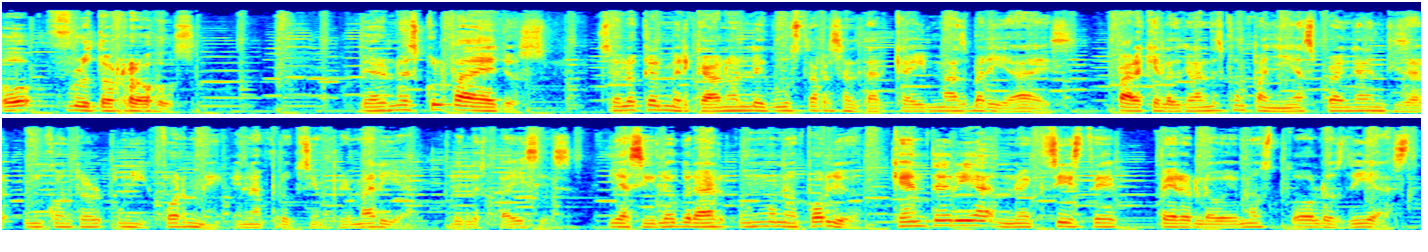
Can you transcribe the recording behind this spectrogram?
o frutos rojos. Pero no es culpa de ellos, solo que al mercado no le gusta resaltar que hay más variedades, para que las grandes compañías puedan garantizar un control uniforme en la producción primaria de los países y así lograr un monopolio que en teoría no existe pero lo vemos todos los días.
